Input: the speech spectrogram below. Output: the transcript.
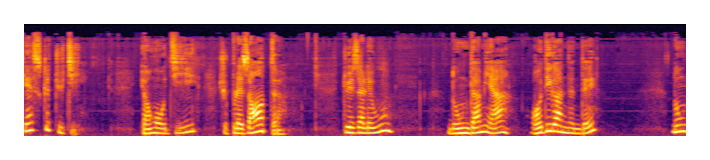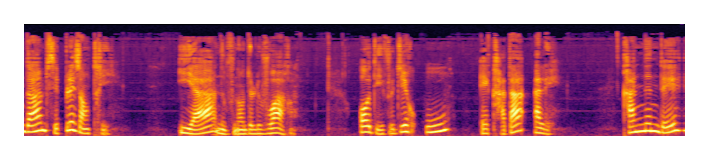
Qu'est-ce que tu dis? Yang-ho dit Je plaisante. Tu es allé où? 농담이야. 어디 갔는데? 농담, c'est plaisanterie. 이야, nous venons de le voir. 어디 veut dire où et 가다, aller. 갔는데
